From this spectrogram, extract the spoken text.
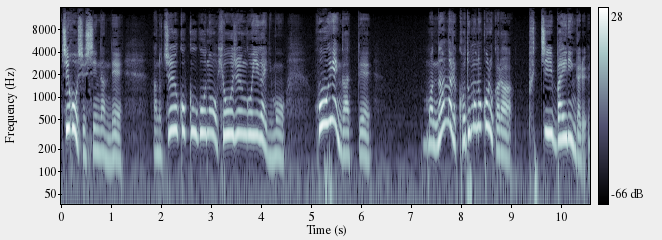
地方出身なんであの中国語の標準語以外にも方言があって、まあ、なんなら子供の頃からプチバイリンガル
